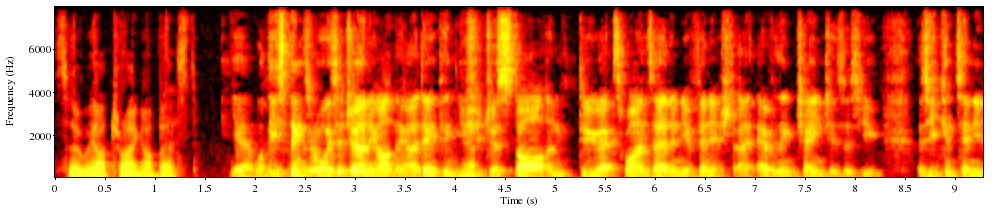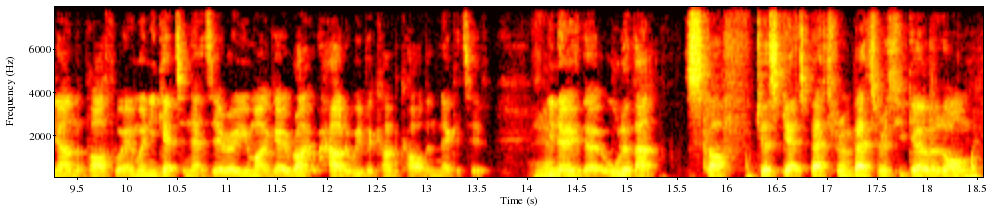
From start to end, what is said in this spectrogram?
so we are trying our best. Yeah, well, these things are always a journey, aren't they? I don't think you Yeah. should just start and do X, Y, and Z and you're finished. Uh, Everything changes as you as you continue down the pathway, and when you get to net zero, you might go right. How do we become carbon negative? Yeah. You know that all of that stuff just gets better and better as you go along,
